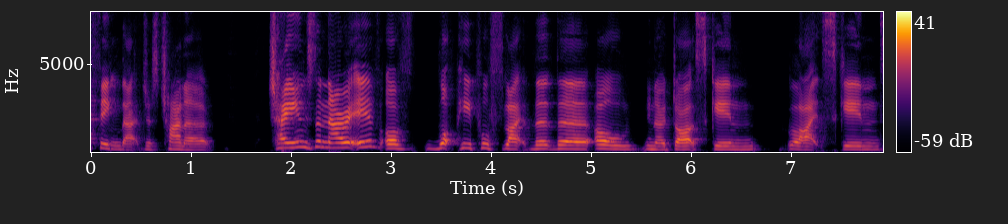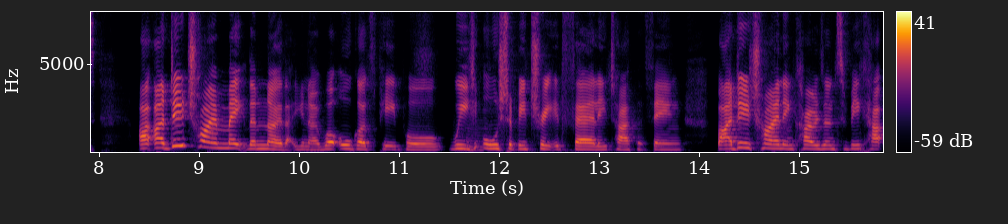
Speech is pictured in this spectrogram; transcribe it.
think that just trying to change the narrative of what people like the the oh you know dark skin light skinned. I, I do try and make them know that you know we're all god's people. We Mhm. all should be treated fairly type of thing but i do try and encourage them to be ca-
